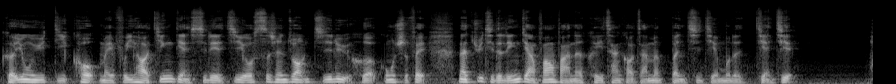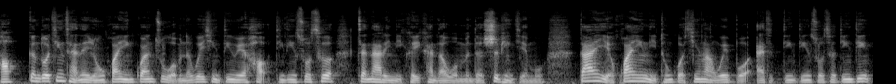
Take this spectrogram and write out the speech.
可用于抵扣美孚一号经典系列机油四升装机滤和工时费。那具体的领奖方法呢，可以参考咱们本期节目的简介。好，更多精彩内容，欢迎关注我们的微信订阅号“钉钉说车”，在那里你可以看到我们的视频节目。当然，也欢迎你通过新浪微博钉钉说车钉钉，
